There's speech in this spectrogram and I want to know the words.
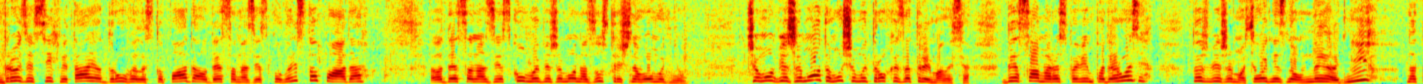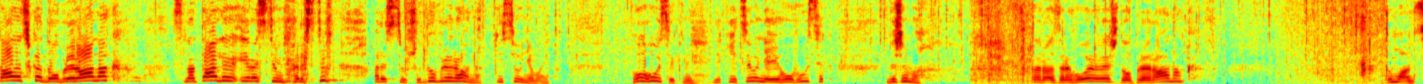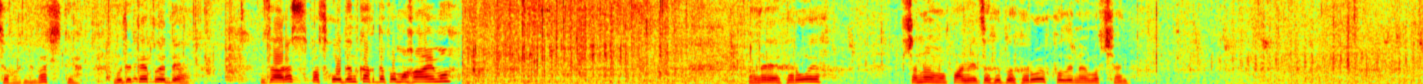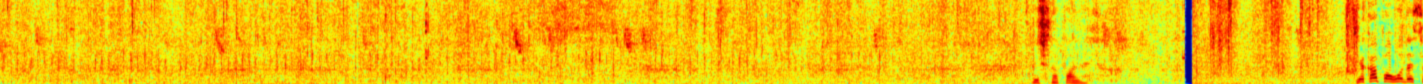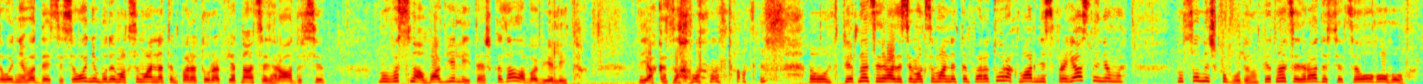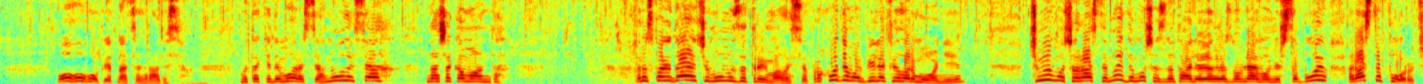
Друзі, всіх вітаю. 2 листопада, Одеса на зв'язку. Листопада. Одеса на зв'язку. Ми біжимо на зустріч новому дню. Чому біжимо? Тому що ми трохи затрималися. Де саме розповім по дорозі, тож біжимо. Сьогодні знов не одні. Наталочка, добрий ранок. З Наталією і Растюня. Растюня. Растюшу, добрий ранок, кисюня моя. Гогусик мій, і кицюня, і гогусик. Біжимо. Тарас Григорович, добрий ранок. Туман сьогодні, бачите як? Буде теплий день. Зараз по сходинках допомагаємо. Але героїв. Шануємо пам'ять загиблих героїв хвилиною мовчання. Вічна пам'ять. Яка погода сьогодні в Одесі? Сьогодні буде максимальна температура 15 градусів. Ну, весна, баб'є літо. Я ж казала баб'є літо. Я казала. так. От, 15 градусів максимальна температура, хмарність з проясненнями. Ну, сонечко буде. Ну, 15 градусів це ого-го. Ого-го, 15 градусів. Ми так ідемо, розтягнулися, наша команда. Розповідаю, чому ми затрималися. Проходимо біля філармонії. Чуємо, що Растя, ми йдемо що з Наталією розмовляємо між собою, Растя поруч.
